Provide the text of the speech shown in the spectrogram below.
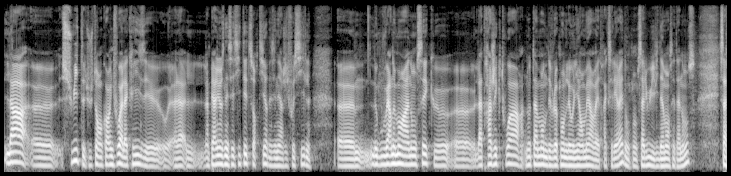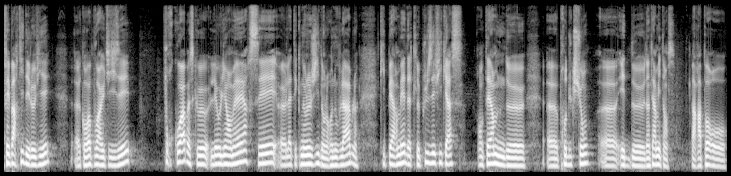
là, euh, suite justement encore une fois à la crise et euh, à l'impérieuse nécessité de sortir des énergies fossiles, euh, le gouvernement a annoncé que la trajectoire, notamment de développement de l'éolien en mer, va être accélérée. Donc on salue évidemment cette annonce. Ça fait partie des leviers qu'on va pouvoir utiliser. Pourquoi? Parce que l'éolien en mer, c'est la technologie dans le renouvelable qui permet d'être le plus efficace en termes de production et d'intermittence par rapport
